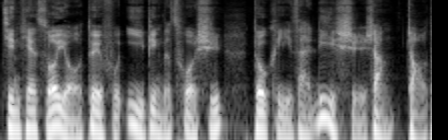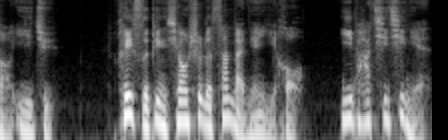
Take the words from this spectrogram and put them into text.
今天所有对付疫病的措施都可以在历史上找到依据。黑死病消失了三百年以后，一八七七年，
